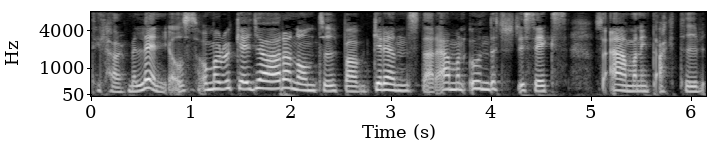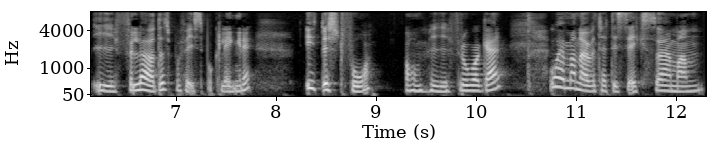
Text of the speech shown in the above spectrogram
tillhör millennials. Och man brukar göra någon typ av gräns där. Är man under 36 så är man inte aktiv i flödet på Facebook längre. Ytterst få, om vi frågar. Och är man över 36 så är man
